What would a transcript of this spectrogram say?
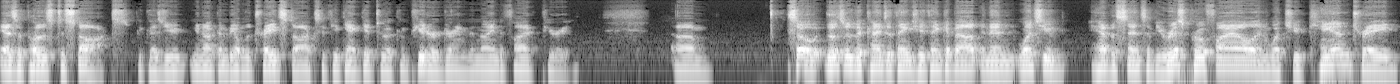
as opposed to stocks because you, you're not going to be able to trade stocks if you can't get to a computer during the nine to five period. Um, so those are the kinds of things you think about. And then once you have a sense of your risk profile and what you can trade,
